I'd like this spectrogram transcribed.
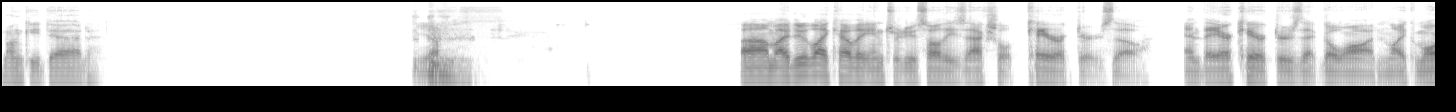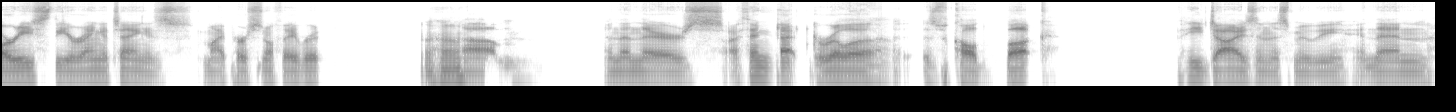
monkey dad Yep. um i do like how they introduce all these actual characters though and they are characters that go on like maurice the orangutan is my personal favorite Uh huh. Um, and then there's, I think that gorilla is called Buck. He dies in this movie, and then,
